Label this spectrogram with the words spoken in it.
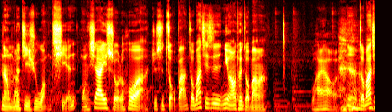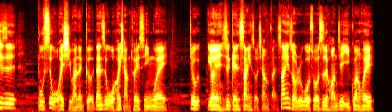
那我们就继续往前，往下一首的话就是《走吧》。走吧，其实你有要推《走吧》吗？我还好，嗯，《走吧》其实 不是我会喜欢的歌，但是我会想推，是因为就有点是跟上一首相反。上一首如果说是黄杰一贯会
